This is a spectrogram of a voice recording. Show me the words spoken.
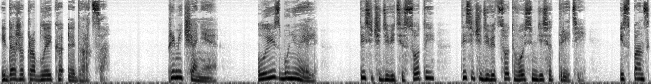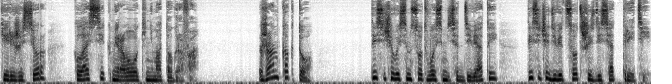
и даже про Блейка Эдвардса. Примечание. Луис Бунюэль, 1900-1983. Испанский режиссер, классик мирового кинематографа. Жан Кокто — 1889-1963.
